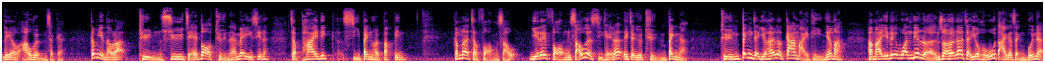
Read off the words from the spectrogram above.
你又咬佢唔食嘅。咁然後啦，屯戍者多，屯係咩意思咧？就派啲士兵去北邊，咁咧就防守。而你防守嘅時期咧，你就要屯兵啊！屯兵就要喺度加埋田噶嘛，係咪？而你運啲糧上去咧，就要好大嘅成本嘅。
